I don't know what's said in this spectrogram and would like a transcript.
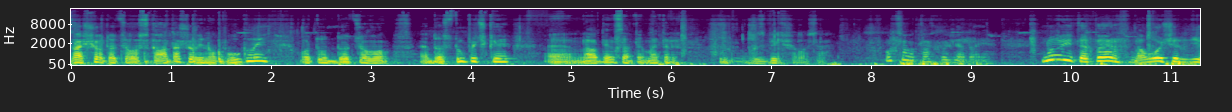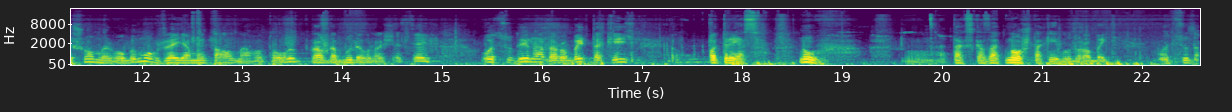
за що цього ската, що він опуклий, отут до цього е, до ступочки е, на 1 см збільшилося. Оце отак виглядає. Ну і тепер на очереді, що ми робимо? Вже я метал наготовив, правда, буде воно ще цей. От сюди треба робити такий отрез. Ну, так сказати, нож такий буду робити. От сюди.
